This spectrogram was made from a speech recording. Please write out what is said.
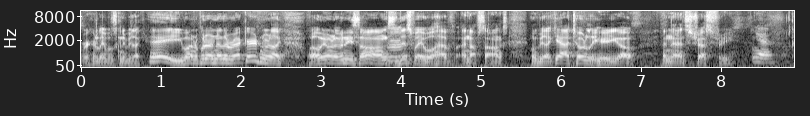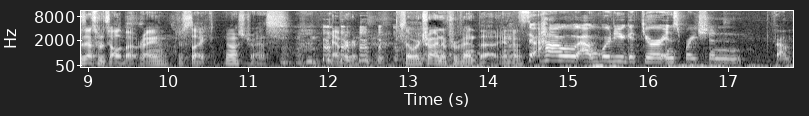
record label's going to be like, hey, you want to put out another record? And we're like, well, we don't have any songs. Mm-hmm. So this way we'll have enough songs. And we'll be like, yeah, totally, here you go. And then it's stress free. Yeah. Because that's what it's all about, right? Just like no stress, ever. so we're trying to prevent that, you know. So how? Uh, where do you get your inspiration from?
